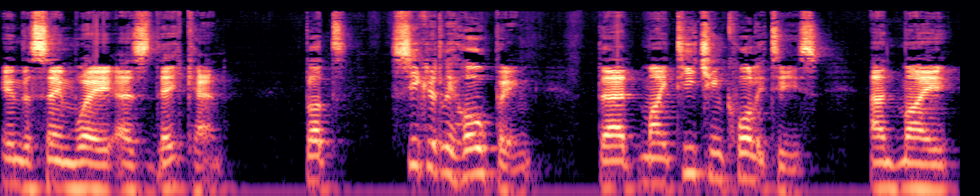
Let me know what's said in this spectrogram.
in the same way as they can, but secretly hoping that my teaching qualities and my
